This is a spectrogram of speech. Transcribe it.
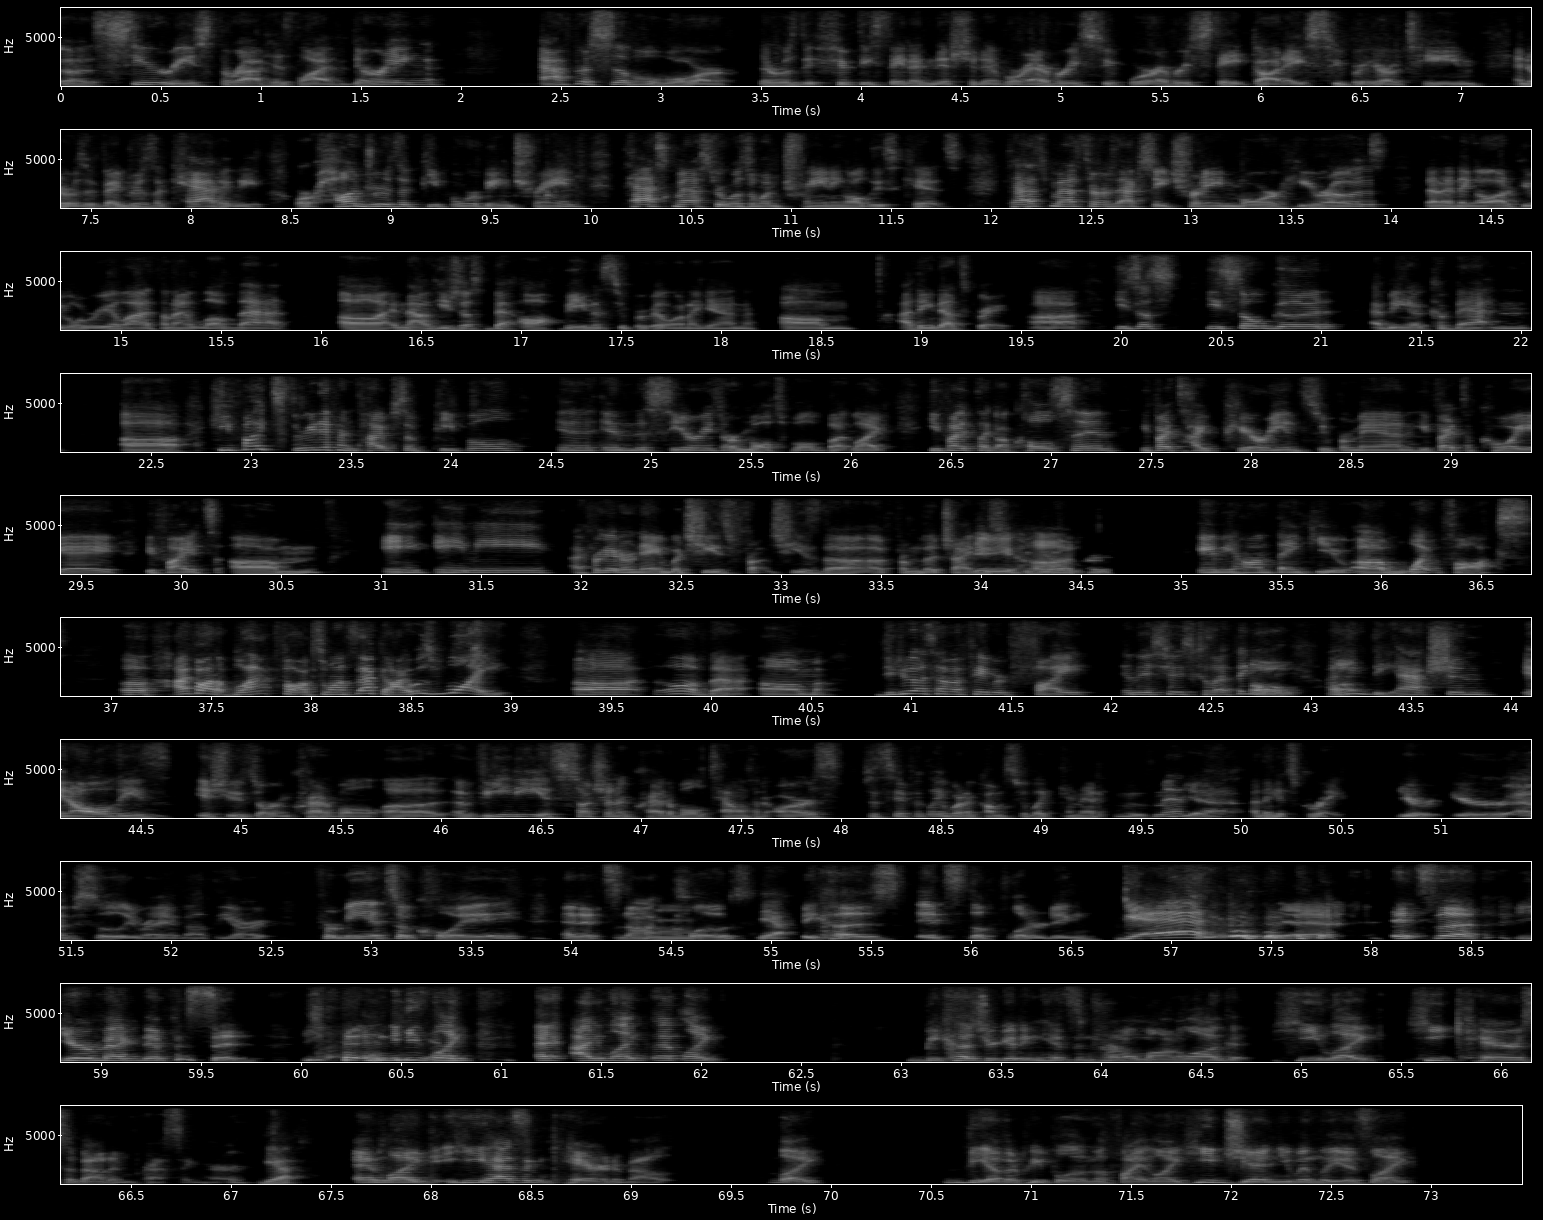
uh series throughout his life. During after Civil War, there was the 50 state initiative where every where every state got a superhero team, and there was Avengers Academy where hundreds of people were being trained. Taskmaster was the one training all these kids. Taskmaster has actually trained more heroes than I think a lot of people realize, and I love that. Uh, and now he's just off being a supervillain again. Um, I think that's great. Uh, he's just he's so good at being a combatant. Uh, he fights three different types of people in, in the series, or multiple, but like he fights like a Coulson, he fights Hyperion Superman, he fights Okoye, he fights um A- Amy, I forget her name, but she's from she's the from the Chinese Amy superhero Han. Amy Han, thank you. Um, White Fox. Uh, I fought a Black Fox once. That guy was white. Uh, I love that. Um, did you guys have a favorite fight in this series? Because I think Oh, I uh, think the action in all of these issues are incredible. Uh, Vitti is such an incredible, talented artist, specifically when it comes to like kinetic movement. yeah, I think it's great. you're you're absolutely right about the art. For me, it's Okoye, and it's not Mm. close. Yeah. because it's the flirting. Yeah. Yeah. It's the you're magnificent and he's Yeah. like I, I like that like because you're getting his internal monologue he like he cares about impressing her Yeah. and like he hasn't cared about like the other people in the fight like he genuinely is like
